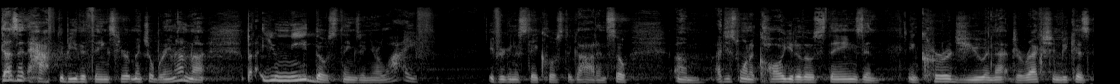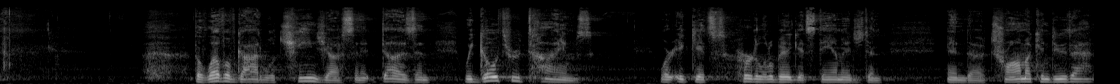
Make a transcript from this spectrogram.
Doesn't have to be the things here at Mitchell Breen. I'm not, but you need those things in your life if you're going to stay close to God. And so um, I just want to call you to those things and encourage you in that direction because the love of God will change us, and it does. And we go through times where it gets hurt a little bit, it gets damaged, and, and uh, trauma can do that.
